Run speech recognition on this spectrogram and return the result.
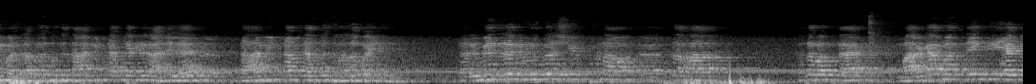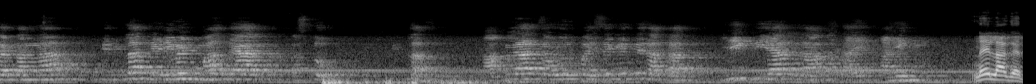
मध्ये आता फक्त दहा मिनिटं आपल्याकडे राहिलेले आहे दहा मिनिटामध्ये आपलं झालं पाहिजे. धर्मेंद्र विणुकर शिरपूर नावाचा हा सदभक्त आहे. मार्गामध्ये क्रिया करताना तिथला रेडीमेड माल तयार असतो. तिथला आपल्या जवळून पैसे घेतले जातात. ही क्रिया लाभदायक आहे. नाही लागत.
